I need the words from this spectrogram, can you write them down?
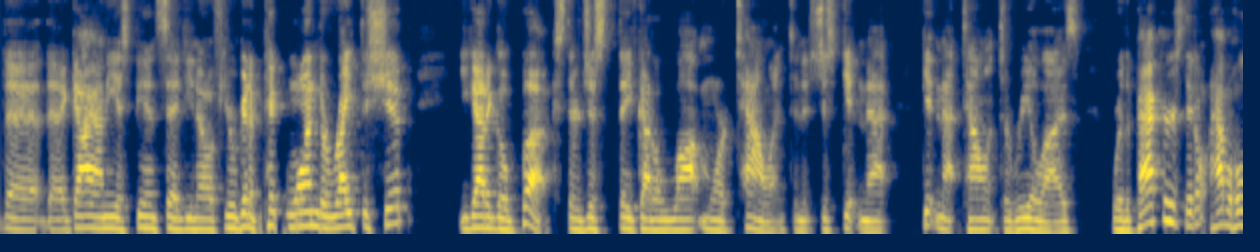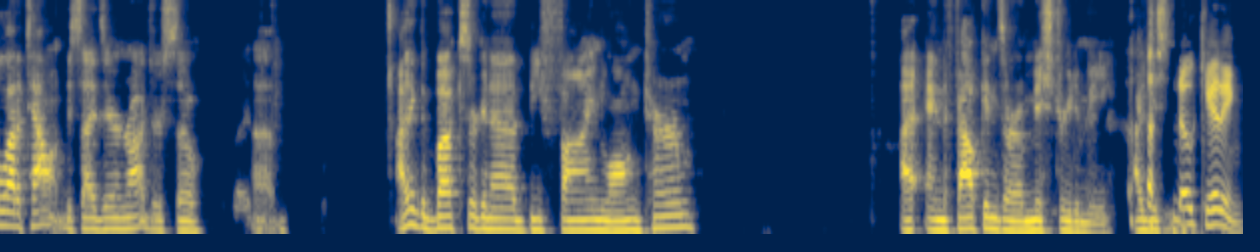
the the guy on ESPN said, you know, if you're going to pick one to right the ship, you got to go Bucks. They're just they've got a lot more talent, and it's just getting that getting that talent to realize. Where the Packers, they don't have a whole lot of talent besides Aaron Rodgers. So, um, I think the Bucks are gonna be fine long term. and the Falcons are a mystery to me. I just no kidding.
